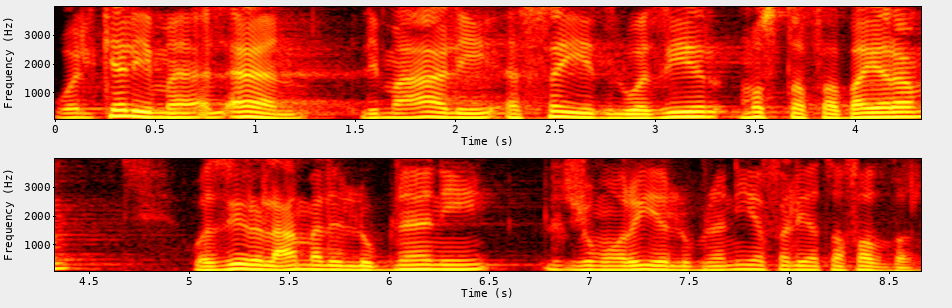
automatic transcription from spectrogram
والكلمة الآن لمعالي السيد الوزير مصطفى بيرم وزير العمل اللبناني الجمهورية اللبنانية فليتفضل.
